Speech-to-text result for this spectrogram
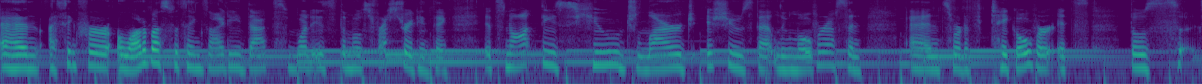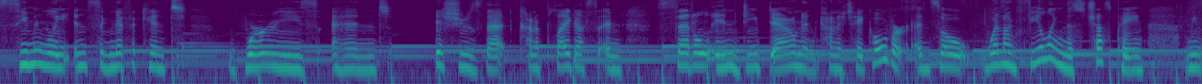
and I think for a lot of us with anxiety, that's what is the most frustrating thing. It's not these huge, large issues that loom over us and, and sort of take over. It's those seemingly insignificant worries and issues that kind of plague us and settle in deep down and kind of take over. And so when I'm feeling this chest pain, I mean,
